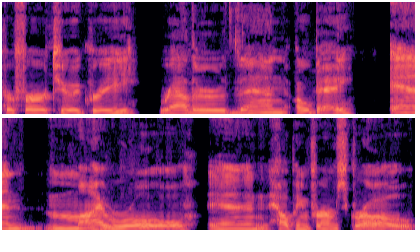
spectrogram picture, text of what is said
prefer to agree rather than obey. And my role in helping firms grow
